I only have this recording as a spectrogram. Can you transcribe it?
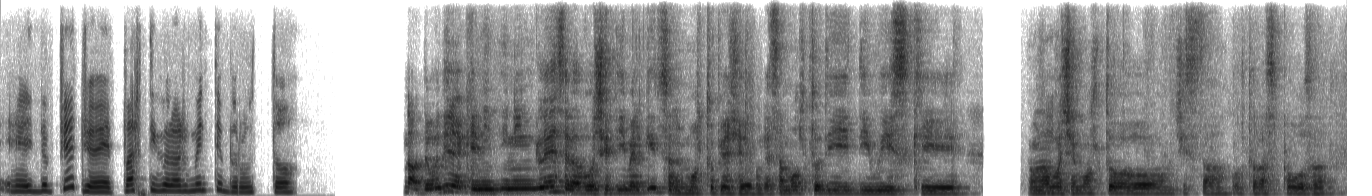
E il doppiaggio è particolarmente brutto. No, devo dire che in, in inglese la voce di Mel Gibson è molto piacevole, sa molto di, di whisky, è una voce molto... ci sta, molto rasposa.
